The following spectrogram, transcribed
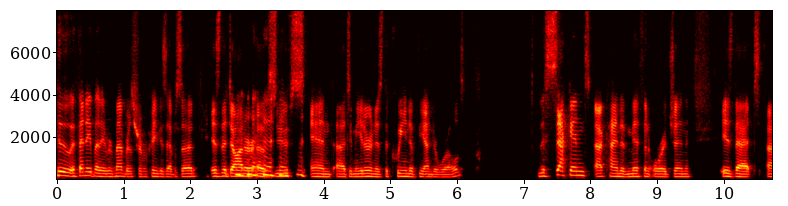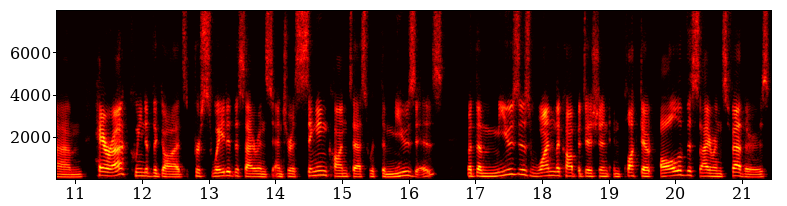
who, if anybody remembers from a previous episode, is the daughter of Zeus and uh, Demeter and is the queen of the underworld. The second uh, kind of myth and origin is that um, Hera, queen of the gods, persuaded the sirens to enter a singing contest with the muses, but the muses won the competition and plucked out all of the sirens' feathers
